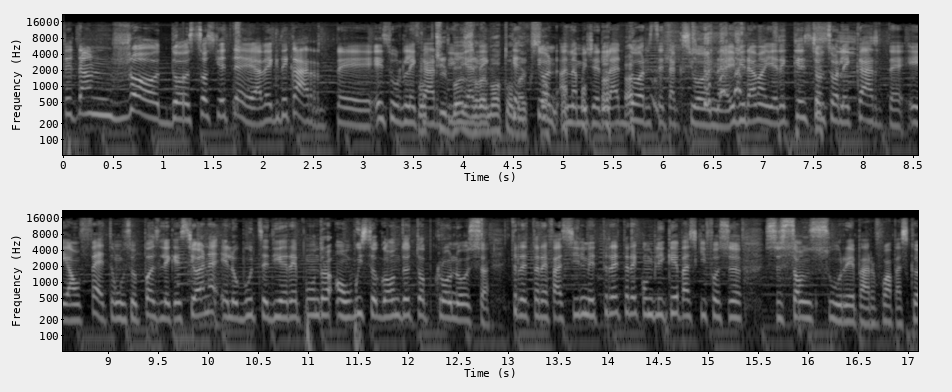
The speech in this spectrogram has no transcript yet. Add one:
c'est un jeu de société avec des cartes. Et sur les Faut cartes, tu il y a vraiment des ton questions. accent. Ah non, mais je l'adore cette action. Évidemment, il y a des questions sur les cartes. Et en fait, on se pose les questions et le but, c'est d'y répondre en 8 secondes de top chronos. Très, très facile, mais très, très compliqué parce qu'il faut se, se censurer parfois. Parce que,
